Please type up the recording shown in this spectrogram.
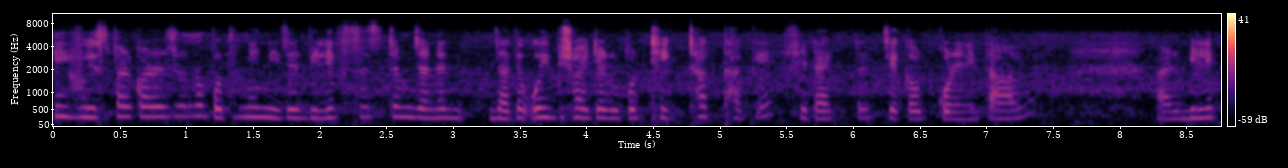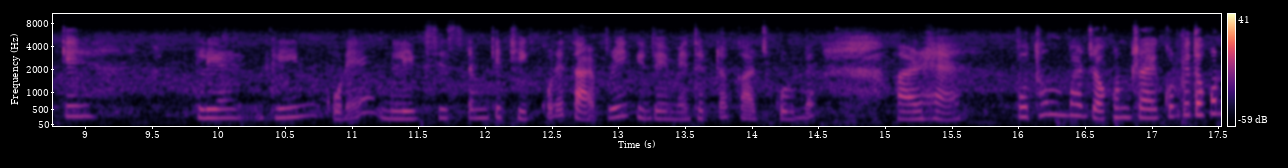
এই হুইসপার করার জন্য প্রথমে নিজের বিলিফ সিস্টেম যেন, যাতে ওই বিষয়টার উপর ঠিকঠাক থাকে, সেটা একটা চেক আউট করে নিতে হবে। আর বিলিফকে ক্লিয়ার ক্লিন করে বিলিফ সিস্টেমকে ঠিক করে, তারপরেই কিন্তু এই মেথডটা কাজ করবে। আর হ্যাঁ প্রথমবার যখন ট্রাই করবে, তখন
